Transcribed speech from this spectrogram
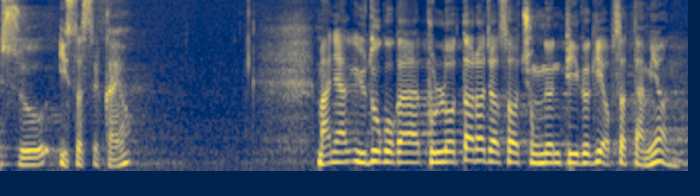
수 있었을까요? 만약 유두고가 불로 떨어져서 죽는 비극이 없었다면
